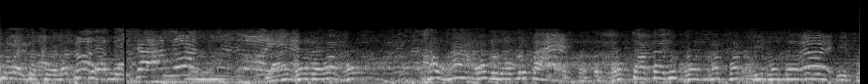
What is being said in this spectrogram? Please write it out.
เมื่อไหร่จะเปิดแล้วทุกคนลงหลายคนบอกว่าผมเข้าห้างวัดอุดมหรือเปล่าผมจำได้ทุกคนครับวัดศรีพลเมืองก็ลูกศิษย์ผ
